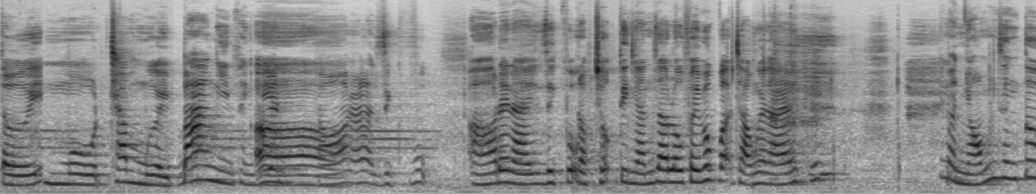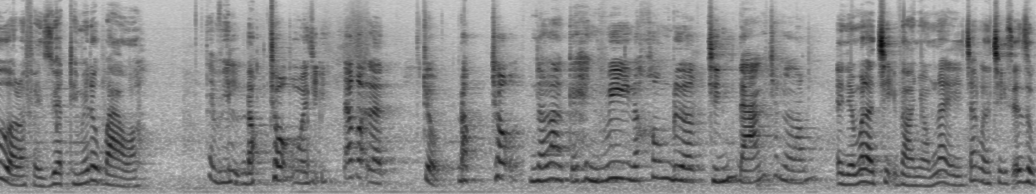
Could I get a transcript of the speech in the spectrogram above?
tới 113.000 thành viên. Ờ. Đó, đó là dịch vụ. Ờ đây này, dịch vụ đọc trộm tin nhắn Zalo, Facebook vợ chồng này này. Nhưng mà nhóm riêng tư à là phải duyệt thì mới được vào à? Tại vì là đọc trộm mà chị đã gọi là kiểu đọc trộm nó là cái hành vi nó không được chính đáng cho lắm Ê, nếu mà là chị vào nhóm này chắc là chị sẽ dùng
